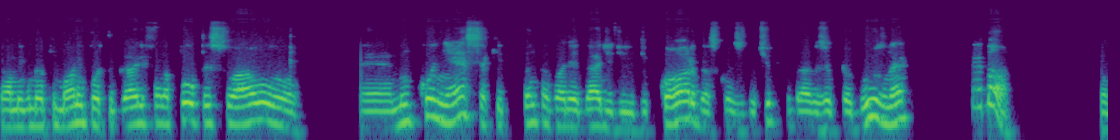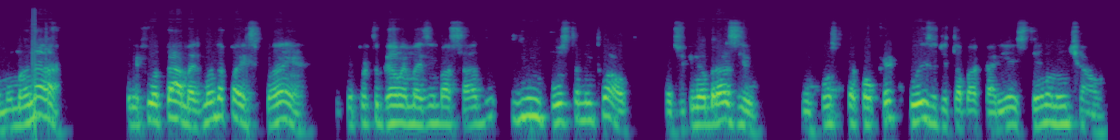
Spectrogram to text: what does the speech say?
Um amigo meu que mora em Portugal, ele fala, pô, o pessoal é, não conhece aqui tanta variedade de, de cordas, coisas do tipo que o Brasil produz, né? É bom, vamos mandar. Ele falou, tá, mas manda para a Espanha, porque Portugal é mais embaçado e o imposto é muito alto. Eu digo que nem o Brasil. O imposto para qualquer coisa de tabacaria é extremamente alto.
